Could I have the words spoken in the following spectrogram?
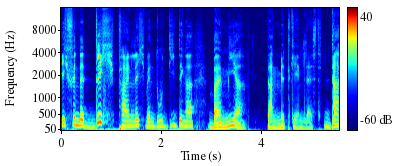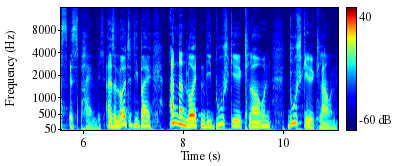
ich finde dich peinlich, wenn du die Dinger bei mir dann mitgehen lässt. Das ist peinlich. Also Leute, die bei anderen Leuten die Duschgel klauen, Duschgel klauen.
